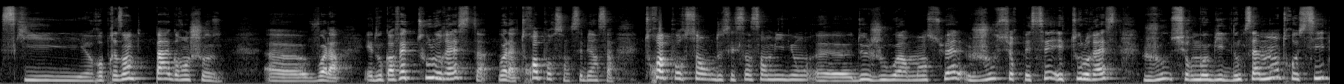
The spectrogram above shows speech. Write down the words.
ce qui représente pas grand-chose. Euh, voilà. Et donc en fait tout le reste, voilà, 3%, c'est bien ça. 3% de ces 500 millions euh, de joueurs mensuels jouent sur PC et tout le reste joue sur mobile. Donc ça montre aussi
